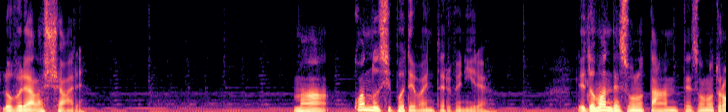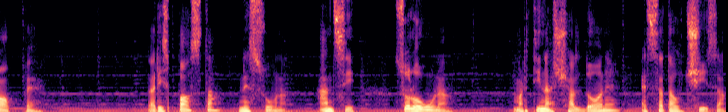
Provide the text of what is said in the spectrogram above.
lo voleva lasciare ma quando si poteva intervenire? Le domande sono tante, sono troppe. La risposta? Nessuna, anzi solo una. Martina Scialdone è stata uccisa,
